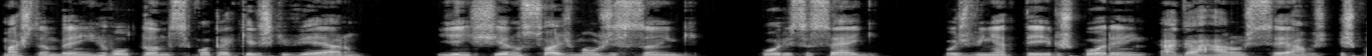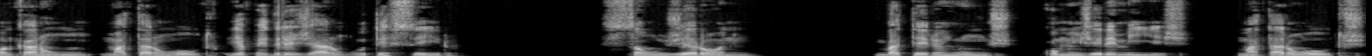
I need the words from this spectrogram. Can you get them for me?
mas também revoltando-se contra aqueles que vieram, e encheram suas mãos de sangue. Por isso segue. Os vinhateiros, porém, agarraram os servos, espancaram um, mataram outro e apedrejaram o terceiro. São Jerônimo. Bateram em uns, como em Jeremias. Mataram outros,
